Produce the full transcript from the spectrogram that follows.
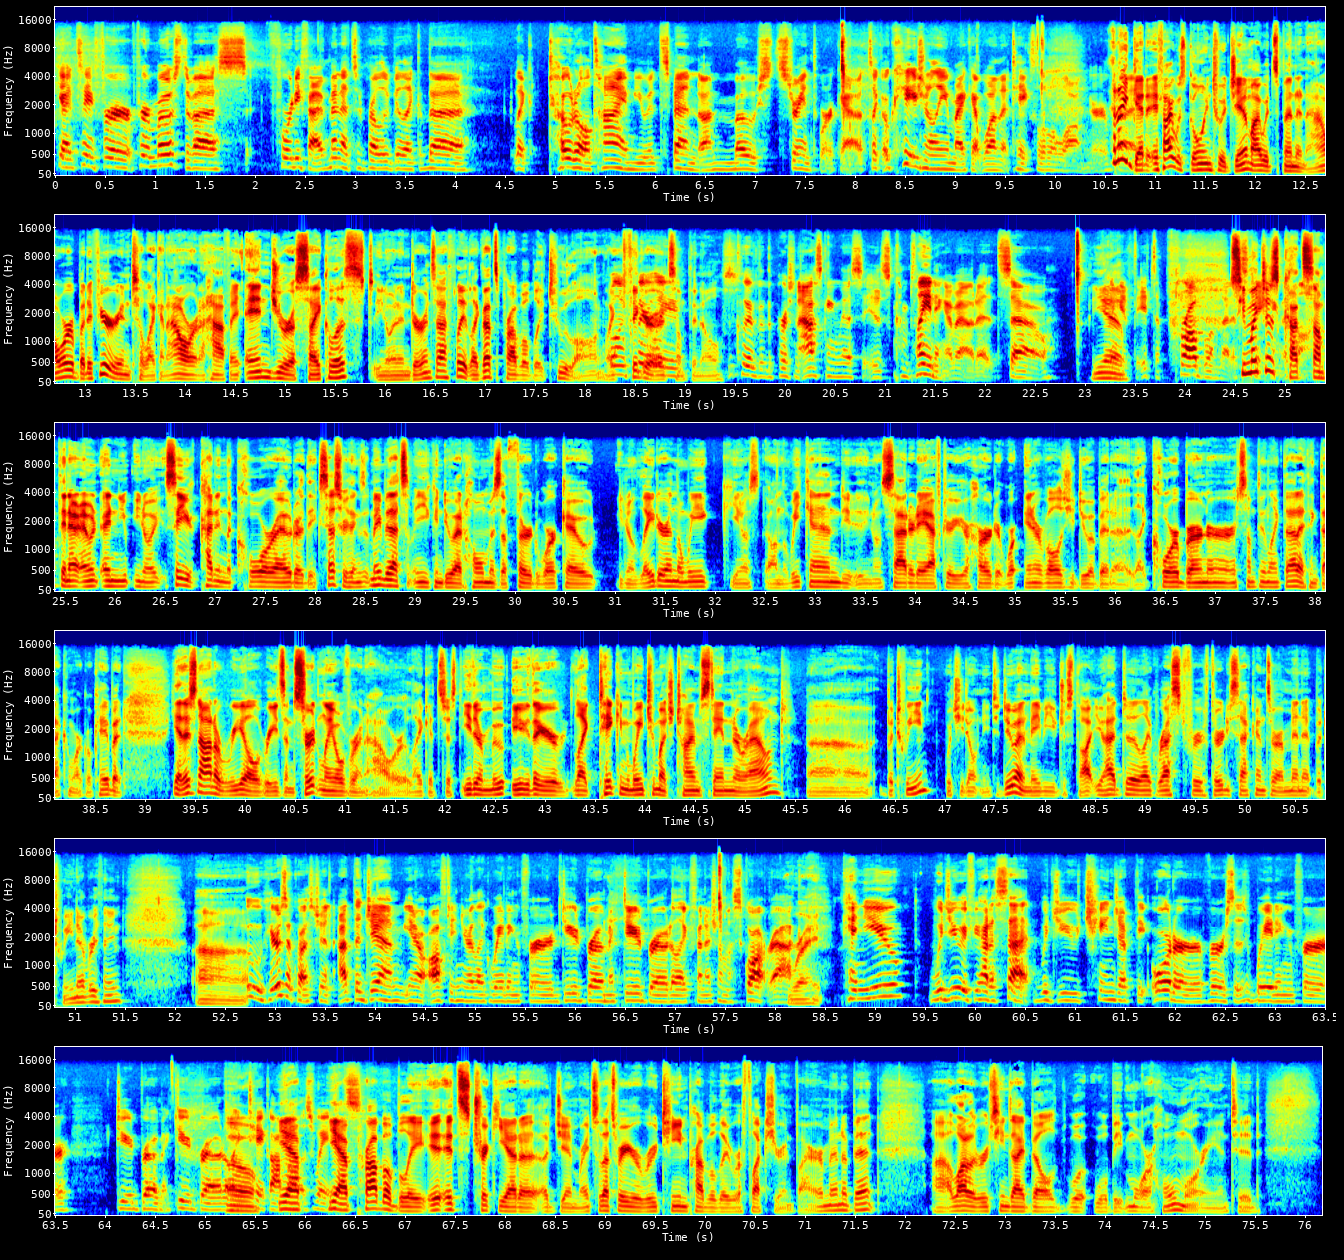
Yeah, I'd say for for most of us, forty five minutes would probably be like the like total time you would spend on most strength workouts. Like occasionally you might get one that takes a little longer. and I get it. If I was going to a gym, I would spend an hour. But if you're into like an hour and a half and you're a cyclist, you know, an endurance athlete, like that's probably too long. Like Well, figure out something else. Clearly, the person asking this is complaining about it, so Yeah. it's, it's a problem that. So you might just cut something. something out, and, and you, you know, say you're cutting the core out or the accessory things. Maybe that's something you can do at home as a third workout. You know, later in the week, you know, on the weekend, you, you know, Saturday after your hard at work intervals, you do a bit of like core burner or something like that. I think that can work okay. But yeah, there's not a real reason. Certainly over an hour. Like it's just either move, either you're like taking way too much time standing around uh, between, which you don't need to do, and maybe you just thought you had to like rest for 30 seconds or a minute between everything. Uh, Ooh, here's a question. At the gym, you know, often you're like waiting for dude bro McDude bro to like finish on the squat rack. Right. Can you? Would you, if you had a set, would you change up the order versus waiting for dude bro McDude bro to like take off Oh, yeah, all his weights? Yeah, probably. It, it's tricky at a, a gym, right? So that's where your routine probably reflects your environment a bit. Uh, a lot of the routines I build will, will be more home oriented.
